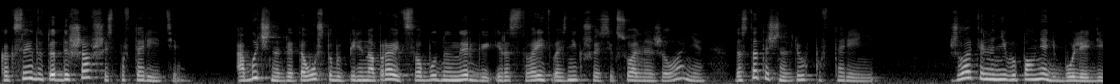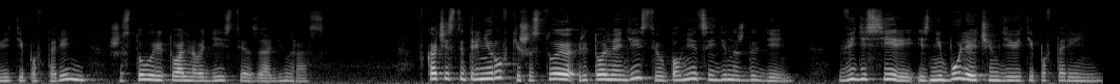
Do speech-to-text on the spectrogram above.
Как следует отдышавшись, повторите. Обычно для того, чтобы перенаправить свободную энергию и растворить возникшее сексуальное желание, достаточно трех повторений – Желательно не выполнять более 9 повторений шестого ритуального действия за один раз. В качестве тренировки шестое ритуальное действие выполняется единожды в день в виде серии из не более чем 9 повторений.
